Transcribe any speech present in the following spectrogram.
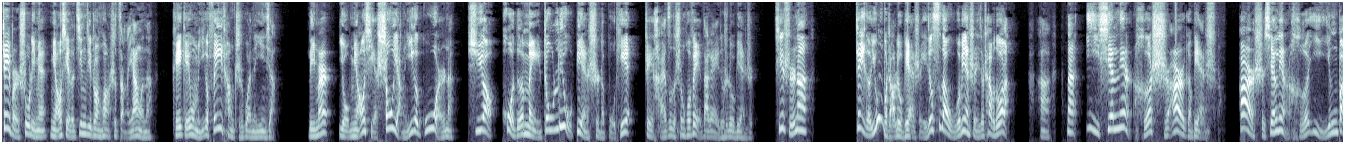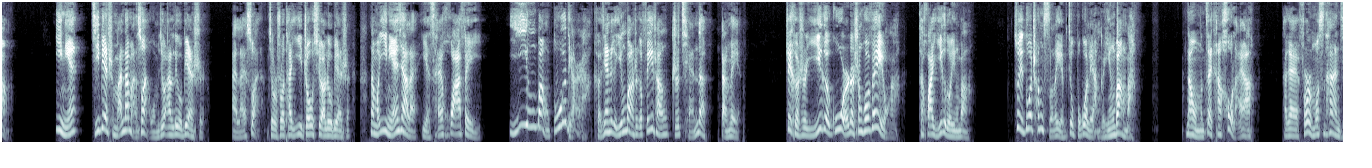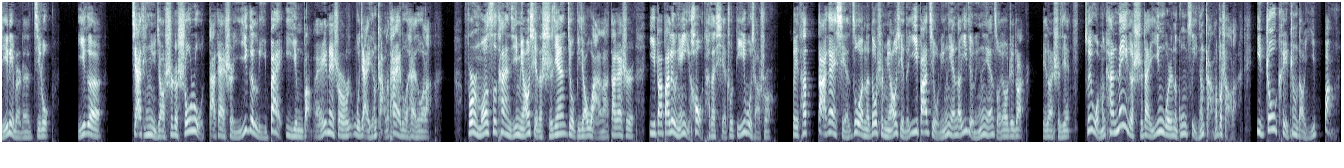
这本书里面描写的经济状况是怎么样的呢？可以给我们一个非常直观的印象，里面有描写收养一个孤儿呢，需要获得每周六便士的补贴，这孩子的生活费大概也就是六便士。其实呢，这个用不着六便士，也就四到五个便士也就差不多了啊。那一先令和十二个便士，二十先令和一英镑，一年，即便是满打满算，我们就按六便士。哎，来算，就是说他一周需要六便士，那么一年下来也才花费一英镑多点啊！可见这个英镑是个非常值钱的单位啊。这可是一个孤儿的生活费用啊，才花一个多英镑，最多撑死了也就不过两个英镑吧。那我们再看后来啊，大概《福尔摩斯探案集》里边的记录，一个。家庭女教师的收入大概是一个礼拜一英镑，哎，那时候物价已经涨了太多太多了。福尔摩斯探案集描写的时间就比较晚了，大概是一八八六年以后，他才写出第一部小说，所以他大概写作呢都是描写的一八九零年到一九零零年左右这段这段时间。所以我们看那个时代英国人的工资已经涨了不少了，一周可以挣到一磅。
